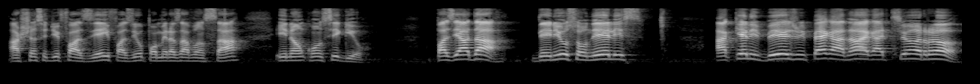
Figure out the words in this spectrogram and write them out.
a chance de fazer e fazer o Palmeiras avançar e não conseguiu. Rapaziada, Denilson neles, aquele beijo e pega nós, cachorro.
